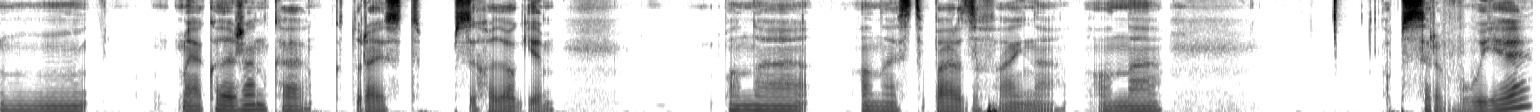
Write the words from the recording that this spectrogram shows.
Mm, moja koleżanka, która jest psychologiem, ona, ona jest bardzo fajna. Ona obserwuje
